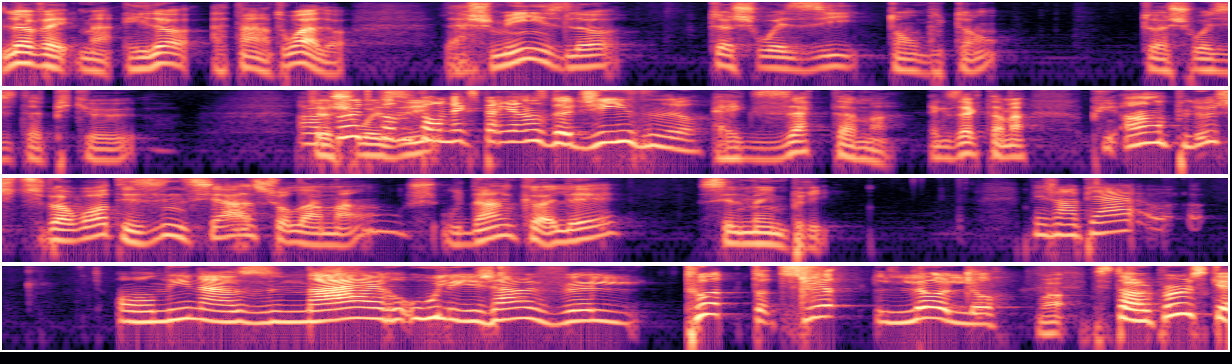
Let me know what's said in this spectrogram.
le vêtement. Et là, attends-toi, là. La chemise, là, tu as choisi ton bouton, tu as choisi ta piqûre. Un peu comme ton expérience de jeans, là. Exactement, exactement. Puis en plus, tu vas voir tes initiales sur la manche ou dans le collet, c'est le même prix. Mais Jean-Pierre, on est dans une ère où les gens veulent tout, tout de suite, là, là. Ouais. C'est un peu ce que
